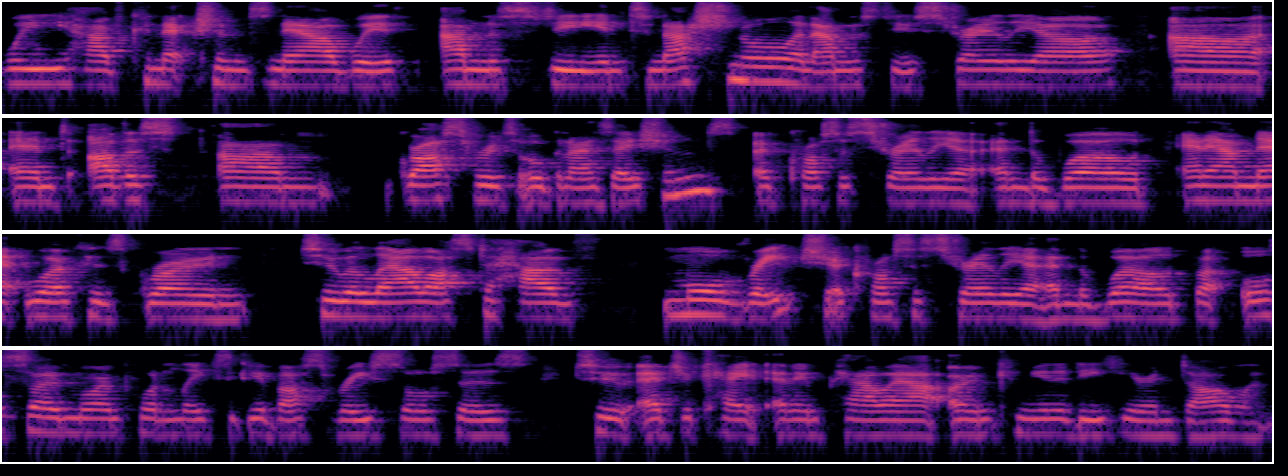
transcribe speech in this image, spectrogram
we have connections now with Amnesty International and Amnesty Australia uh, and other um, grassroots organisations across Australia and the world. And our network has grown to allow us to have more reach across Australia and the world, but also more importantly, to give us resources to educate and empower our own community here in Darwin.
